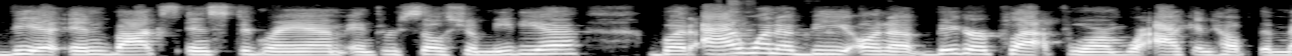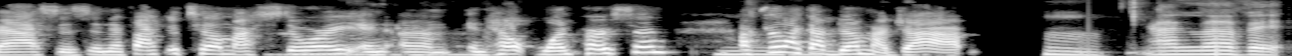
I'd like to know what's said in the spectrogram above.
via inbox, Instagram, and through social media. But I want to be on a bigger platform where I can help the masses. And if I could tell my story and um, and help one person, I feel like I've done my job. Hmm. I love it.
